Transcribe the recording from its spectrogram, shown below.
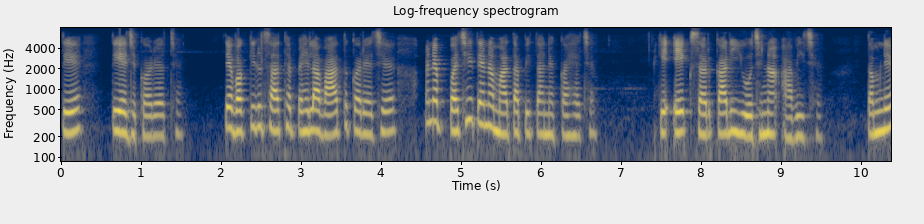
તે તે જ કરે છે. તે વકીલ સાથે પહેલાં વાત કરે છે અને પછી તેના માતા પિતાને કહે છે કે એક સરકારી યોજના આવી છે. તમને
